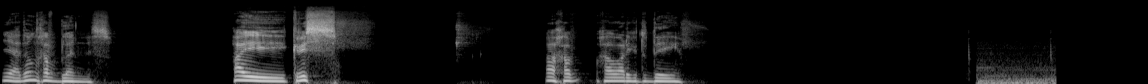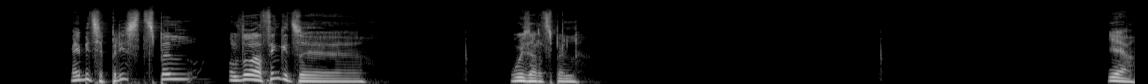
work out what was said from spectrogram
Yeah, I don't have blindness. Hi, Chris. Ah, how, how are you today? Maybe it's a priest spell, although I think it's a wizard spell. Yeah,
